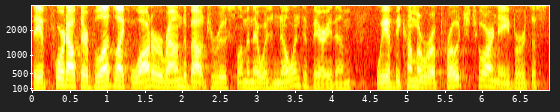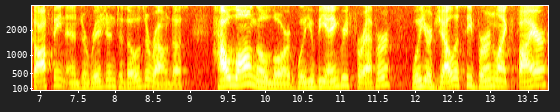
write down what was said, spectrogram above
They have poured out their blood like water around about Jerusalem, and there was no one to bury them. We have become a reproach to our neighbors, a scoffing and a derision to those around us. How long, O Lord, will you be angry forever? Will your jealousy burn like fire?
